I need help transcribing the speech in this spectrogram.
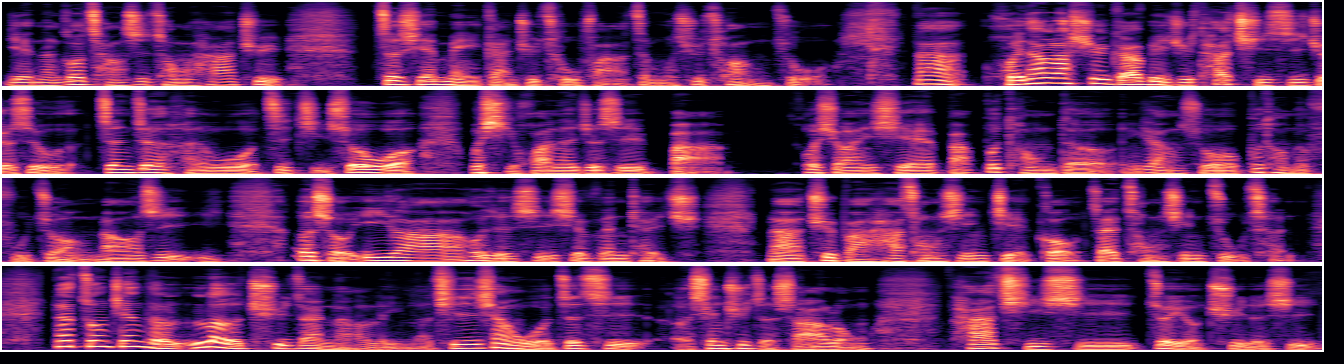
也能够尝试从他去这些美感去出发，怎么去创作。那回到 Luxury Garbage，它其实就是我真正很我自己，说我我喜欢的就是把。我喜欢一些把不同的，你想说不同的服装，然后是以二手衣啦，或者是一些 vintage，那去把它重新解构，再重新组成。那中间的乐趣在哪里呢？其实像我这次呃先驱者沙龙，它其实最有趣的是，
